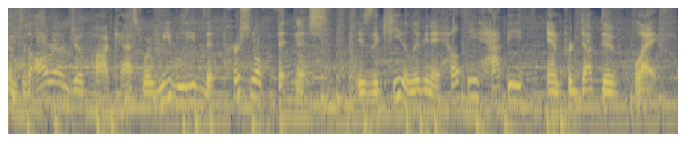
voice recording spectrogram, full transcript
Welcome to the All Around Joe podcast, where we believe that personal fitness is the key to living a healthy, happy, and productive life.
